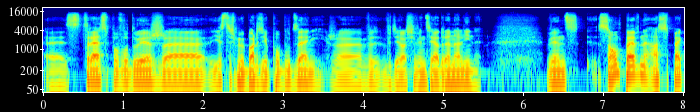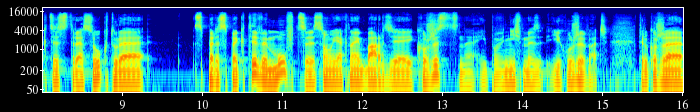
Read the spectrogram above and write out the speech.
E, stres powoduje, że jesteśmy bardziej pobudzeni, że wydziela się więcej adrenaliny. Więc są pewne aspekty stresu, które z perspektywy mówcy są jak najbardziej korzystne i powinniśmy ich używać. Tylko, że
